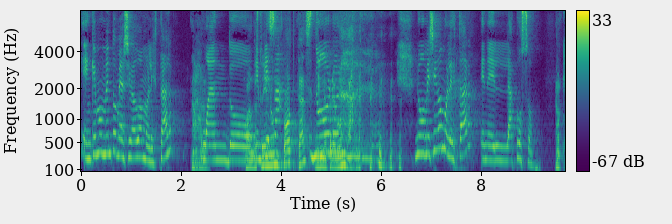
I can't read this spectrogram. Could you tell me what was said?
¿En qué momento me ha llegado a molestar? Ajá. Cuando, Cuando estoy en empieza... un podcast y me pregunta. no, me llega a molestar en el acoso. Ok.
